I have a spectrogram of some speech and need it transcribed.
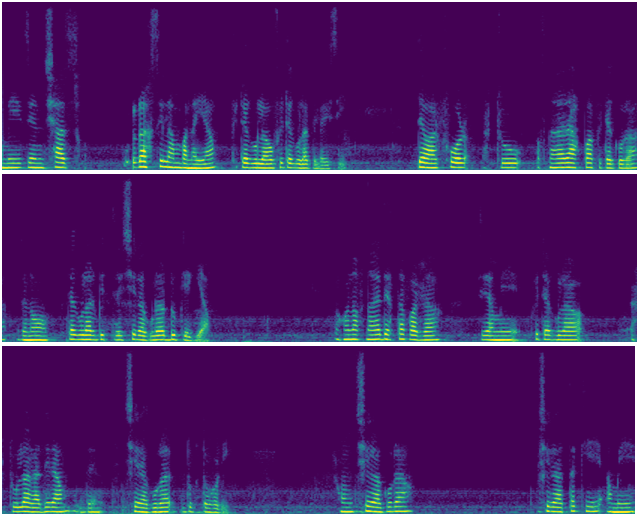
আমি যেন সাজ রাখছিলাম বানাইয়া, ফিটাগুলা, ও ফিটাগুলা দিলাইছি। দেওয়ার পর একটু আপনারা রাখবা ফিটাগুলা, যেন ফিটাগুলার ভিতরে শিরাগুলা ঢুকে গিয়া। এখন আপনারা দেখতে পাররা যে আমি পিঠাগুলা একটু লাড়া দিলাম দেন শিরাগুড়া ঢুকতে পারি। এখন শিরাগুড়া শিরা থেকে আমি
